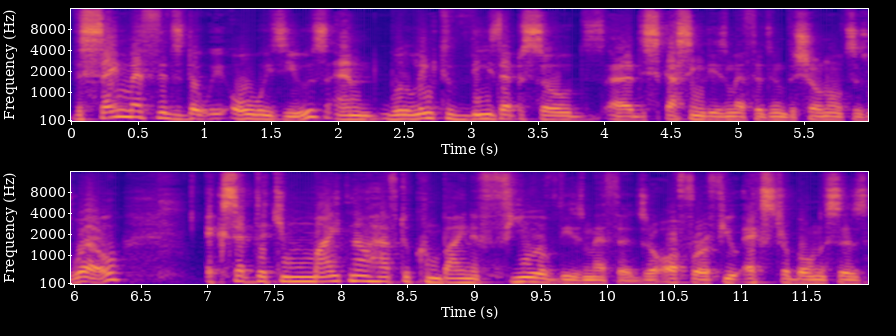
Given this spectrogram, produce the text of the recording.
The same methods that we always use, and we'll link to these episodes uh, discussing these methods in the show notes as well except that you might now have to combine a few of these methods or offer a few extra bonuses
